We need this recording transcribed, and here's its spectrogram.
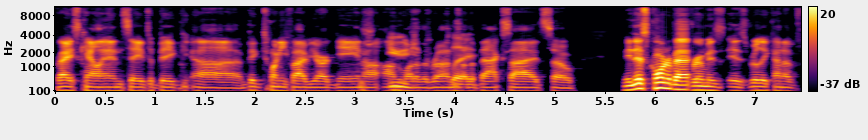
Bryce Callahan saved a big, uh, big 25 yard gain on, on, one of the runs play. on the backside. So, I mean, this cornerback room is is really kind of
